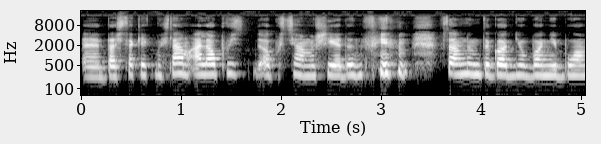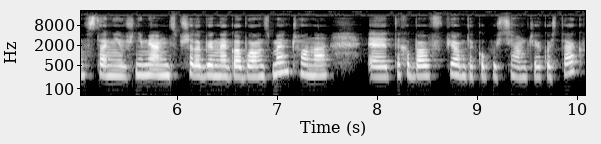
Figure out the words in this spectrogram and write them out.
e, dać tak, jak myślałam, ale opuś opuściłam już jeden film w tamtym tygodniu, bo nie byłam w stanie, już nie miałam nic przerobionego, byłam zmęczona, e, to chyba w piątek opuściłam, czy jakoś tak.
